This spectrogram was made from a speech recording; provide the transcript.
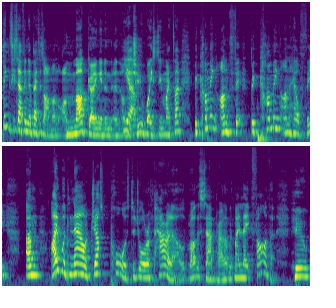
thinks he's having a better time. I'm not a mug going in and, and on Yeah. the tube, wasting my time, becoming unfit, becoming unhealthy. Um, I would now just pause to draw a parallel, rather sad parallel, with my late father, who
